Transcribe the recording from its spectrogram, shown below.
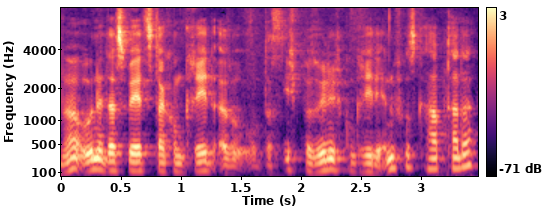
ne? ohne dass wir jetzt da konkret, also dass ich persönlich konkrete Infos gehabt hatte.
